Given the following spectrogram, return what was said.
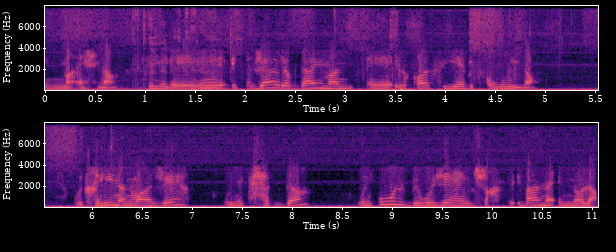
مما إحنا. الاحترام التجارب دائما القاسية بتقوينا. وبتخلينا نواجه ونتحدى ونقول بوجه الشخص قبالنا إنه لأ.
